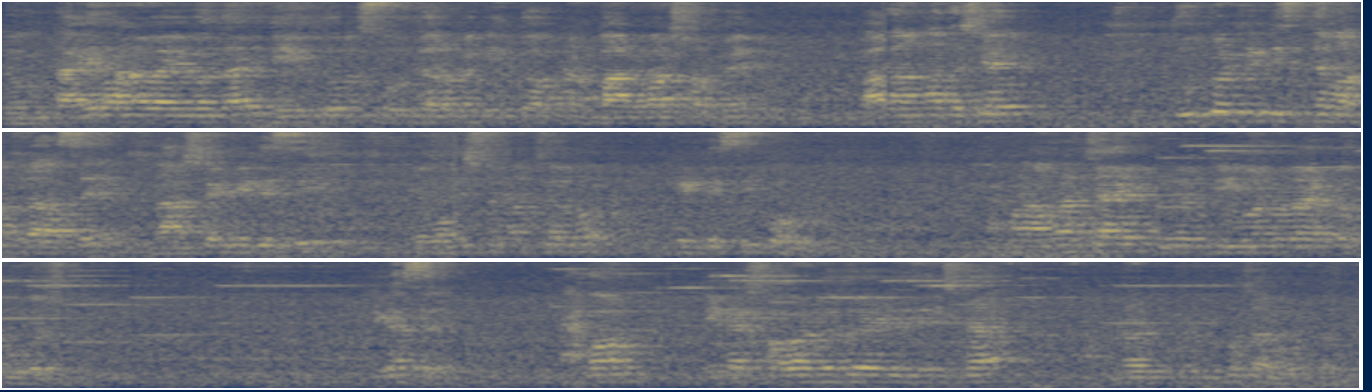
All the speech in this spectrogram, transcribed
এবং তাই ধারাবাহিকতায় যেহেতু সৌদি আরবে কিন্তু আপনার বারবার শপে বাংলাদেশের দুটো টিটিসিতে মাত্র আছে রাজশাহী টিটিসি এবং হলো টিটিসি বোর্ড। এখন আমরা চাই বিমানটা একটা বোর্ড ঠিক আছে? এখন এটা সবার ভেতরে এই জিনিসটা আমরা একটু প্রচার করতে হবে।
